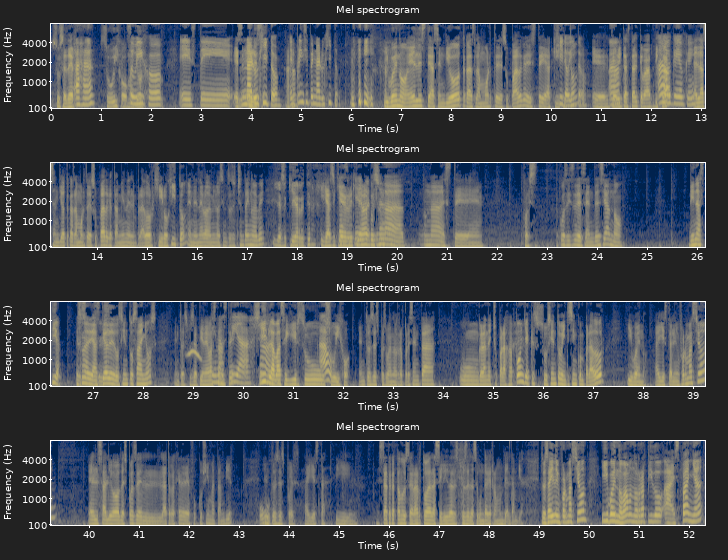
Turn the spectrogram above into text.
suceder. ajá, Su hijo su mayor. hijo, este, Es- Narujito, es- el príncipe Narujito. Y bueno, él este ascendió tras la muerte de su padre, este Akihito. Hirohito. El que Ah. ahorita está el que va a abdicar. Ah, ok, ok. Él ascendió tras la muerte de su padre, también el emperador Hirohito, en enero de 1989. Y ya se quiere retirar. Y ya se Ya quiere se retirar, quiere pues retirar. una, una, este, pues, ¿cómo se dice? Descendencia, no. Dinastía. Es, Es- una dinastía sí, sí. de 200 años, entonces pues ya tiene bastante. Dinastía Y la va a seguir su, Au. su hijo. Entonces, pues bueno, representa un gran hecho para Japón, ya que es su 125 emperador. Y bueno, ahí está la información. Él salió después de la tragedia de Fukushima también. Uh. Entonces, pues ahí está. Y está tratando de cerrar todas las heridas después de la Segunda Guerra Mundial también. Entonces ahí la información. Y bueno, vámonos rápido a España.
